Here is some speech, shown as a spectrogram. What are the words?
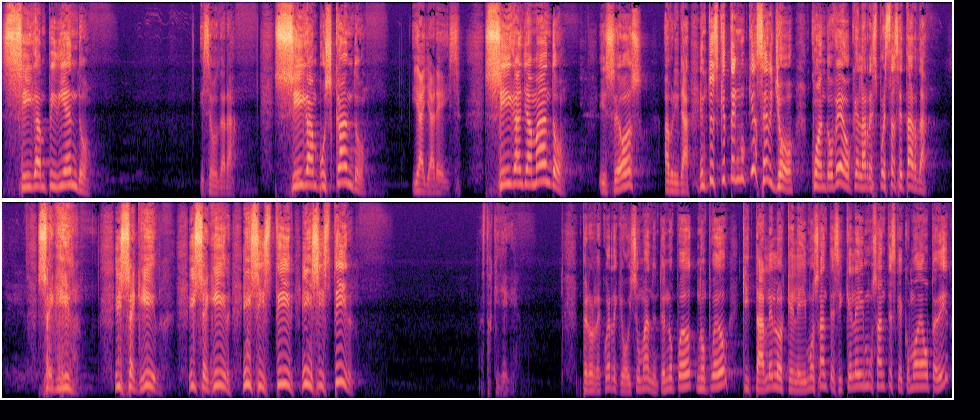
sigan pidiendo y se os dará. Sigan buscando y hallaréis. Sigan llamando y se os abrirá. Entonces, ¿qué tengo que hacer yo cuando veo que la respuesta se tarda? Seguir y seguir y seguir, insistir, insistir hasta que llegue. Pero recuerde que voy sumando, entonces no puedo, no puedo quitarle lo que leímos antes. ¿Y qué leímos antes? ¿Que cómo debo pedir?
